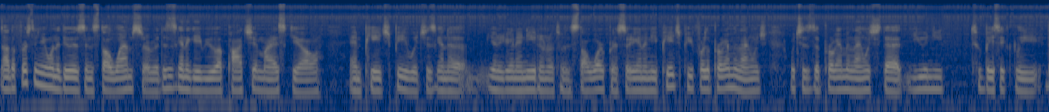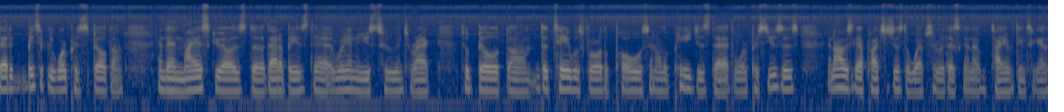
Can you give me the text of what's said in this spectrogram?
Now the first thing you want to do is install WAMP server. This is going to give you Apache, MySQL, and PHP, which is going to you know you're going to need in order to install WordPress. So you're going to need PHP for the programming language, which is the programming language that you need to basically that basically WordPress is built on, and then MySQL is the database that we're going to use to interact to build um, the tables for all the posts and all the pages that WordPress uses, and obviously Apache is just the web server that's going to tie everything together.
